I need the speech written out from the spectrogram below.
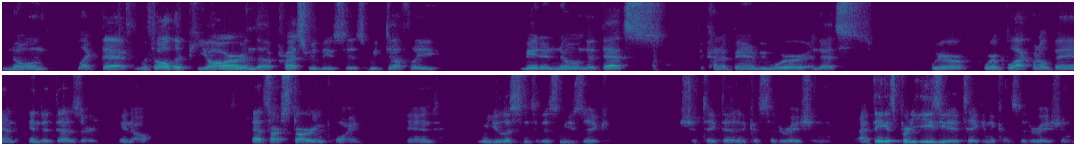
known like that with all the PR and the press releases. We definitely made it known that that's the kind of band we were, and that's we're we're a black metal band in the desert. You know, that's our starting point. And when you listen to this music, you should take that into consideration. I think it's pretty easy to take into consideration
